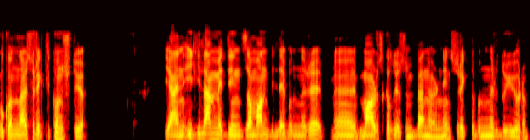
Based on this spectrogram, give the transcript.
Bu konular sürekli konuşuluyor. Yani ilgilenmediğin zaman bile bunları maruz kalıyorsun. Ben örneğin sürekli bunları duyuyorum.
